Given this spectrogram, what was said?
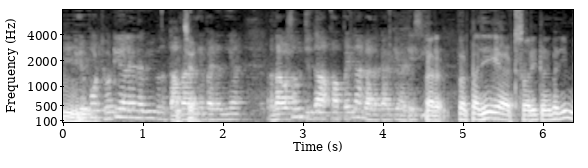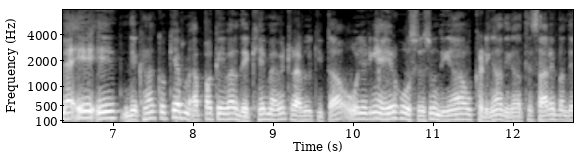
ਏਅਰਪੋਰਟ ਛੋਟੀ ਵਾਲਿਆਂ ਨੇ ਵੀ ਹੱਥਾਂ ਪੈਣੀਆਂ ਪੈ ਜਾਂਦੀਆਂ। ਰੰਦਾਵਾ ਸਾਹਿਬ ਜਿੱਦਾਂ ਆਪਾਂ ਪਹਿਲਾਂ ਗੱਲ ਕਰਕੇ ਹਟੇ ਸੀ। ਪਰ ਪਰ ਭਾਜੀ ਸੌਰੀ ਟੋਨੀ ਭਾਜੀ ਮੈਂ ਇਹ ਇਹ ਦੇਖਣਾ ਕਿਉਂਕਿ ਆਪਾਂ ਕਈ ਵਾਰ ਦੇਖੇ ਮੈਂ ਵੀ ਟਰੈਵਲ ਕੀਤਾ ਉਹ ਜਿਹੜੀਆਂ 에ਅਰ ਹੋਸਟਸ ਹੁੰਦੀਆਂ ਉਹ ਖੜੀਆਂ ਹੁੰਦੀਆਂ ਉੱਥੇ ਸਾਰੇ ਬੰਦੇ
